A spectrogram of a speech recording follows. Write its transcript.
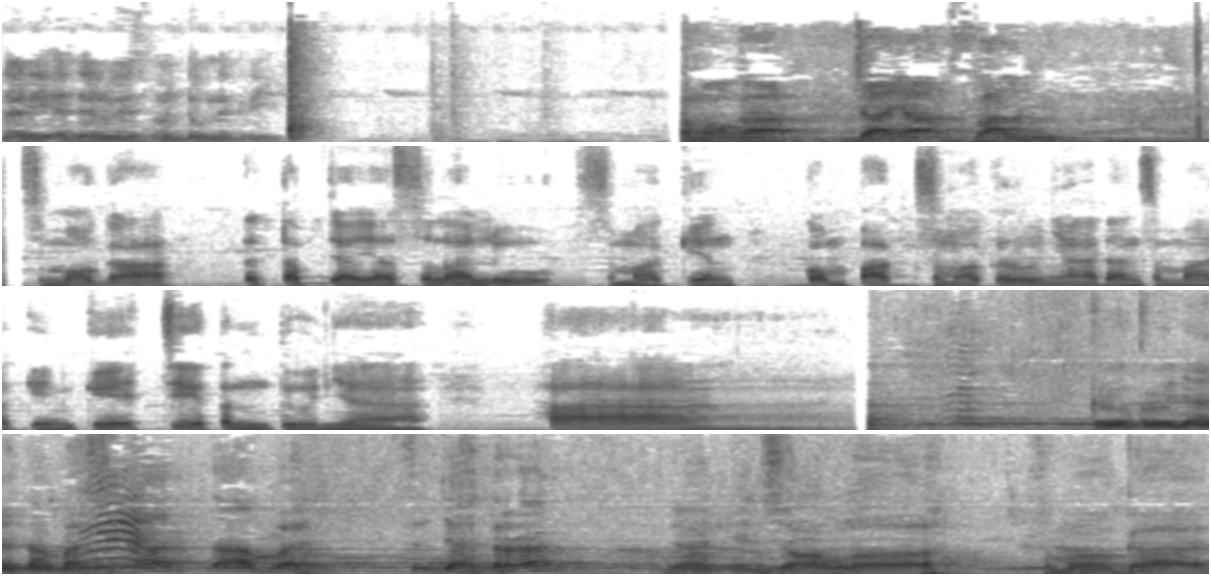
dari Edelweiss untuk negeri. Semoga jaya selalu. semoga tetap jaya selalu, semakin kompak semua krunya dan semakin kece tentunya. Ha. Kru-krunya tambah sehat, tambah sejahtera Dan insya Allah Semoga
